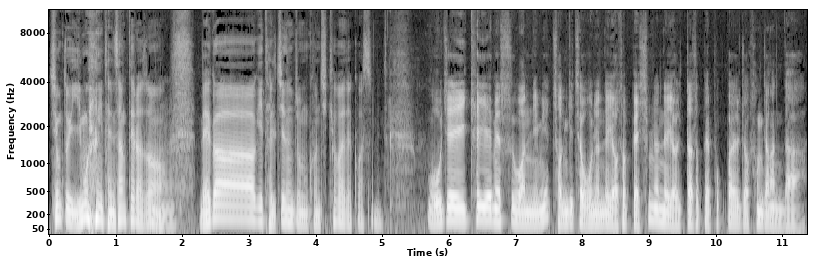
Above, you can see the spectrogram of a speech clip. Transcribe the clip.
지금 또 이 모양이 된 상태라서 음. 매각이 될지는 좀 그건 지켜봐야 될 것 같습니다. OJKMS1님이 전기차 5년 내 6배, 10년 내 15배 폭발적 성장한다.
